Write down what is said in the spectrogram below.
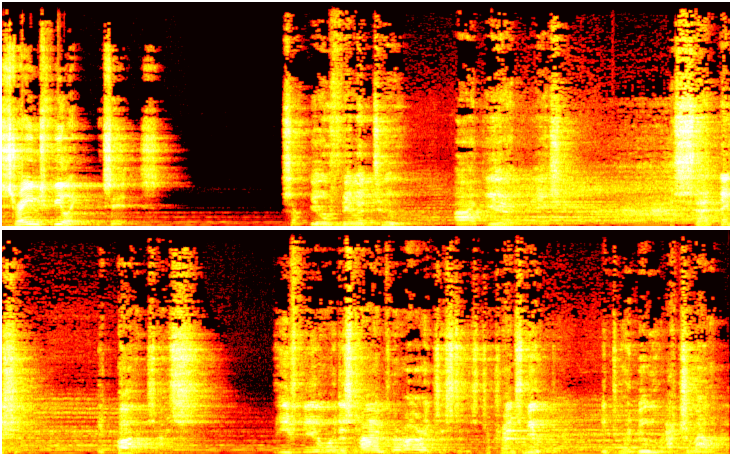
Strange feeling this is. So you feel it too, my dear creation. The stagnation, it bothers us. We feel it is time for our existence to transmute into a new actuality.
